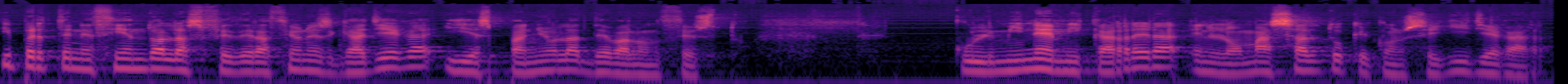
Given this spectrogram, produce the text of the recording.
y perteneciendo a las federaciones gallega y española de baloncesto. Culminé mi carrera en lo más alto que conseguí llegar,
